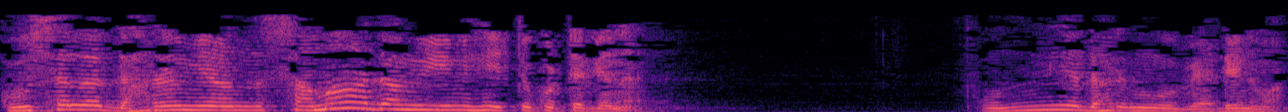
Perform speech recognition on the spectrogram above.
කුසල ධර්මයන් සමාදන් වීම හේතු කොටගෙන පුණ්‍ය ධර්මව වැඩෙනවා.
